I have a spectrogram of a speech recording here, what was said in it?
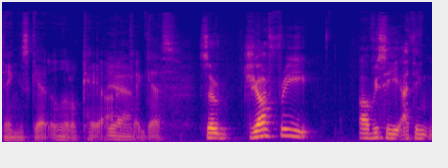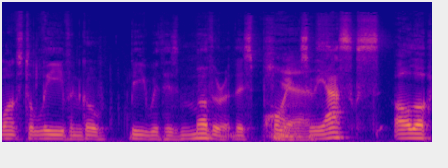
things get a little chaotic, Yeah. I guess. so Joffrey obviously I think wants to leave and go be with his mother at this point. So he asks, although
